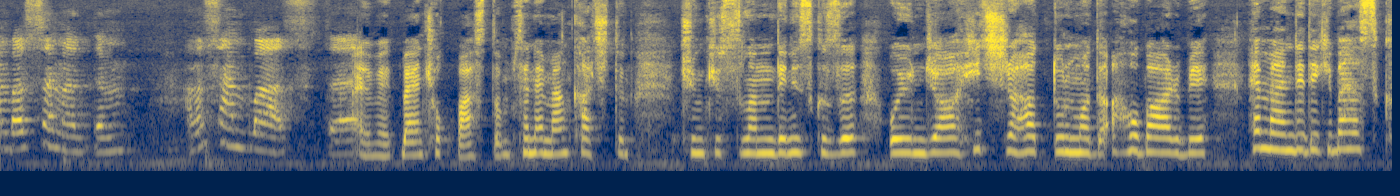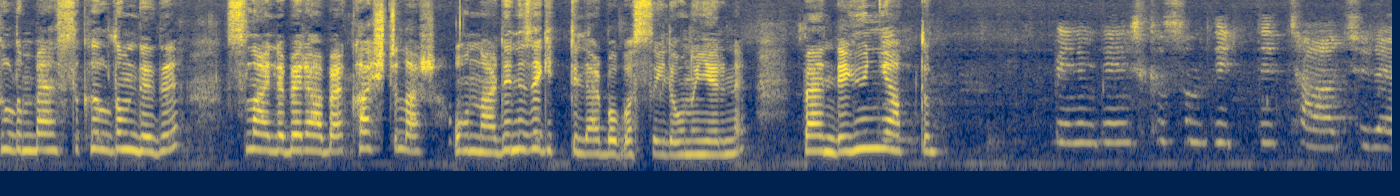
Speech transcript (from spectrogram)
Ben basamadım. Ama sen bastın. Evet ben çok bastım. Sen hemen kaçtın. Çünkü Sıla'nın deniz kızı oyuncağı hiç rahat durmadı. Ah o Barbie. Hemen dedi ki ben sıkıldım ben sıkıldım dedi. Sıla ile beraber kaçtılar. Onlar denize gittiler babasıyla onun yerine. Ben de yün yaptım. Benim genç kızım gitti tatile.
